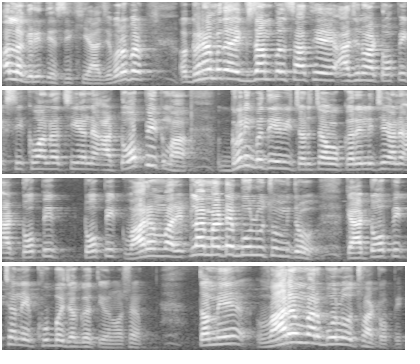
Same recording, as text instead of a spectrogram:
અલગ રીતે શીખીએ આજે, બરોબર? ઘણા બધા એક્ઝામ્પલ સાથે આજનો આ ટોપિક શીખવાના છીએ, અને આ ટોપિકમાં ઘણી બધી એવી ચર્ચાઓ કરેલી છે અને આ ટોપિક ટોપિક વારંવાર એટલા માટે બોલું છું મિત્રો કે આ ટોપિક છે ને એ ખૂબ જ અગત્યનો છે. તમે વારંવાર બોલો છો આ ટોપિક.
